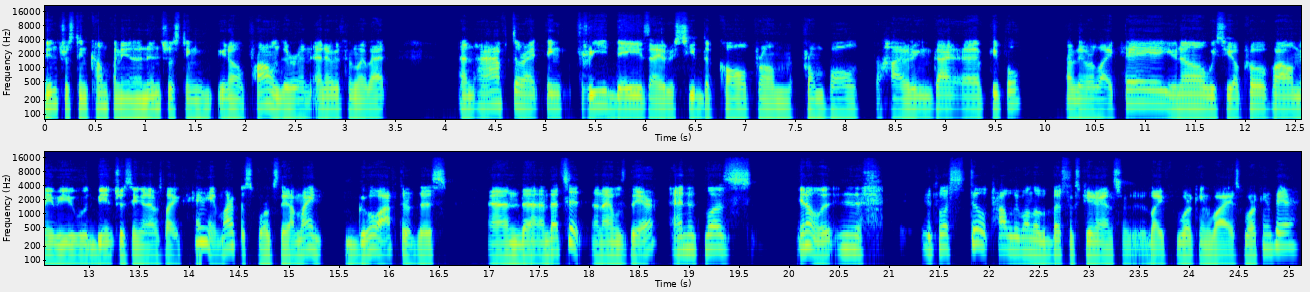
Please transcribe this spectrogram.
interesting company and an interesting, you know, founder and, and everything like that. And after I think three days, I received a call from from Bolt, the hiring guy uh, people, and they were like, "Hey, you know, we see your profile. Maybe you would be interesting." And I was like, "Hey, Marcus works there. I might go after this." And uh, and that's it. And I was there, and it was, you know, it, it was still probably one of the best experiences, like working wise, working there.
